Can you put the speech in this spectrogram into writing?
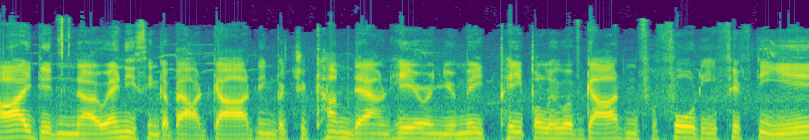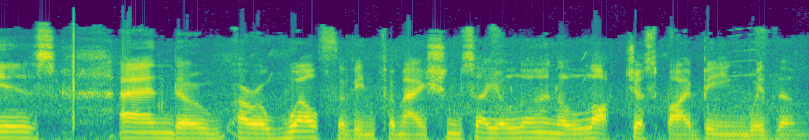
I didn't know anything about gardening, but you come down here and you meet people who have gardened for 40, 50 years and are, are a wealth of information, so you learn a lot just by being with them.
